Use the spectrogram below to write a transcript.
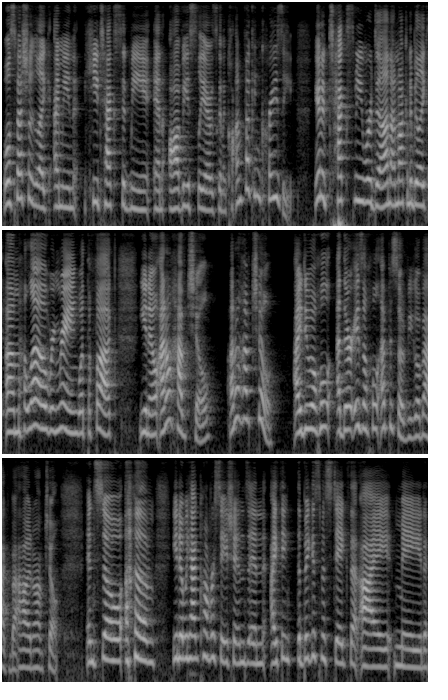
Well, especially like, I mean, he texted me and obviously I was going to call. I'm fucking crazy. You're going to text me, we're done. I'm not going to be like, um, hello, ring, ring, what the fuck? You know, I don't have chill. I don't have chill. I do a whole there is a whole episode if you go back about how I don't have chill. And so um you know we had conversations and I think the biggest mistake that I made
